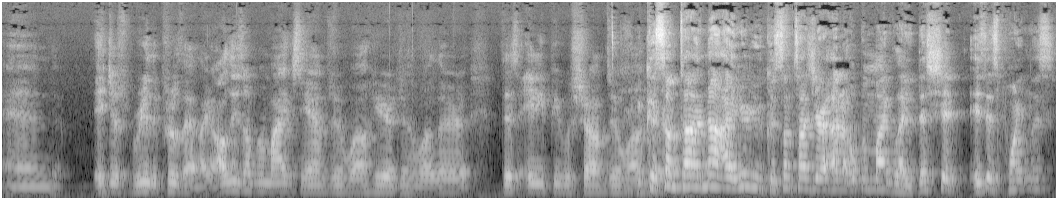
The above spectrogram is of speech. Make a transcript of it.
and it just really proved that like all these open mics, yeah, I'm doing well here, doing well there. This eighty people show, I'm doing well. Because sometimes, nah, I hear you. Because sometimes you're at an open mic, like this shit. Is this pointless?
